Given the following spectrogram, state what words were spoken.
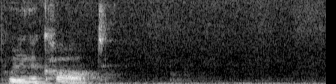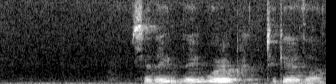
pulling a cart. So they, they work together.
